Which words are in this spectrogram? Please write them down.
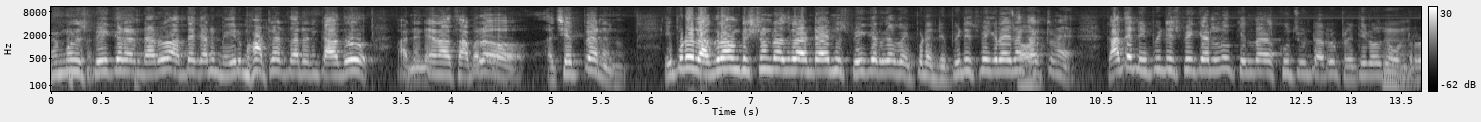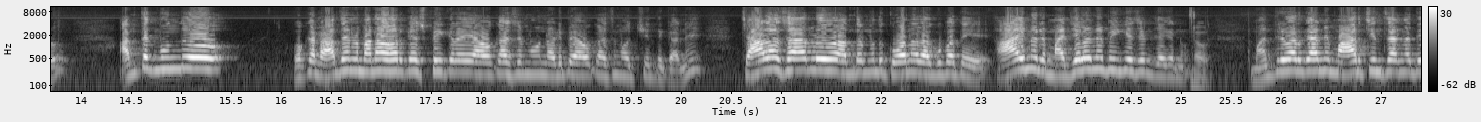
మిమ్మల్ని స్పీకర్ అంటారు అంతేకాని మీరు మాట్లాడతారని కాదు అని నేను ఆ సభలో చెప్పాను నేను. ఇప్పుడు రఘురామకృష్ణరాజు లాంటి ఆయన స్పీకర్గా ఇప్పుడు డిప్యూటీ స్పీకర్ అయినా కష్టమే. కాకపోతే డిప్యూటీ స్పీకర్లు కింద కూర్చుంటారు ప్రతిరోజు ఉండరు. అంతకుముందు ఒక రాజేంద్ర మనోహర్కే స్పీకర్ అయ్యే అవకాశము నడిపే అవకాశం వచ్చింది కానీ చాలాసార్లు అంతకుముందు కోన రఘుపతి ఆయన మధ్యలోనే పీకేసాడు జగన్. మంత్రివర్గాన్ని మార్చిన సంగతి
